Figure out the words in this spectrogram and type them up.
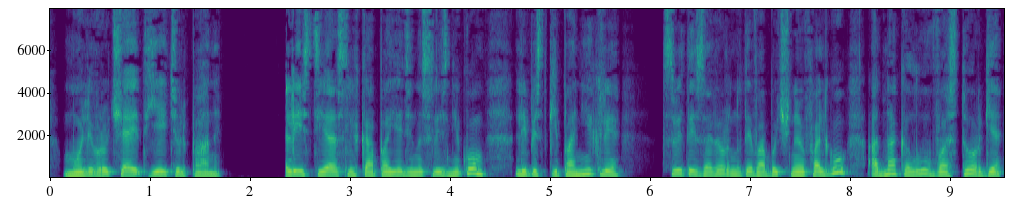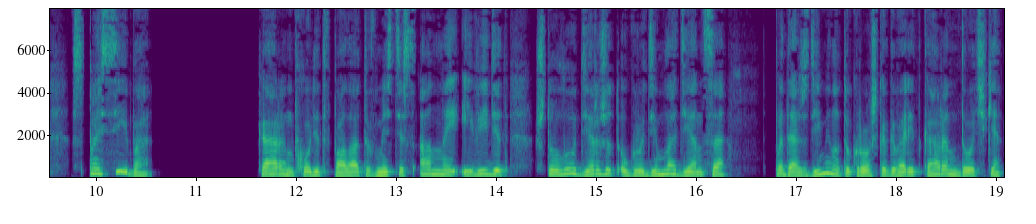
— Молли вручает ей тюльпаны. Листья слегка поедены слизняком, лепестки поникли, цветы завернуты в обычную фольгу, однако Лу в восторге. «Спасибо!» Карен входит в палату вместе с Анной и видит, что Лу держит у груди младенца. «Подожди минуту, крошка», — говорит Карен дочке.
